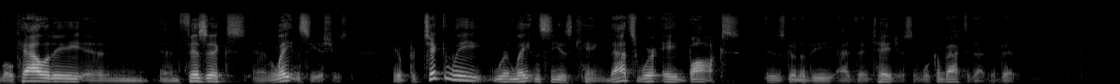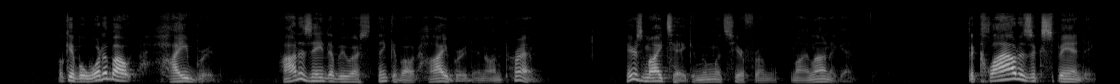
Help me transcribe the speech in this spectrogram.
locality and, and physics and latency issues. You know, particularly where latency is king. That's where a box is going to be advantageous. And we'll come back to that in a bit. Okay, but what about hybrid? How does AWS think about hybrid and on-prem? Here's my take, and then let's hear from Mai-Lan again. The cloud is expanding.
